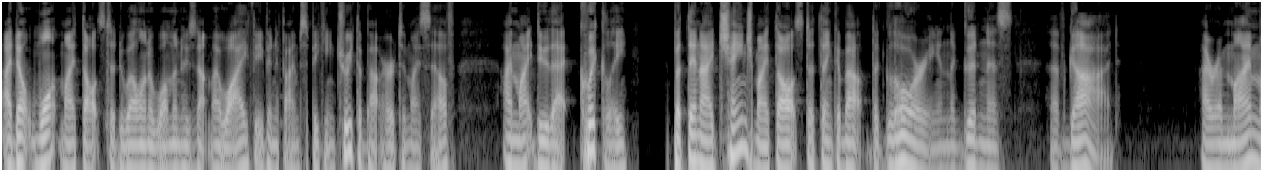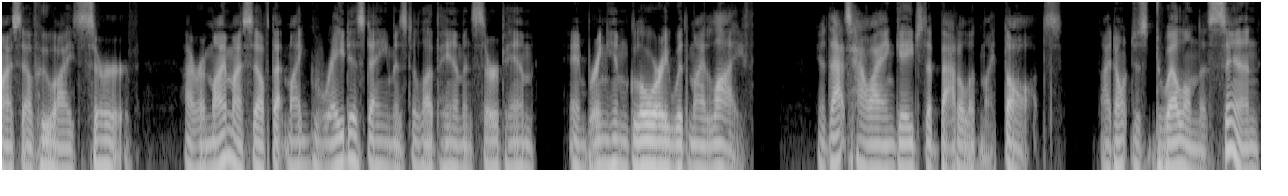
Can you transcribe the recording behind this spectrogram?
I don't want my thoughts to dwell on a woman who's not my wife, even if I'm speaking truth about her to myself. I might do that quickly, but then I change my thoughts to think about the glory and the goodness of God. I remind myself who I serve. I remind myself that my greatest aim is to love Him and serve Him and bring him glory with my life. You know, that's how I engage the battle of my thoughts. I don't just dwell on the sin.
